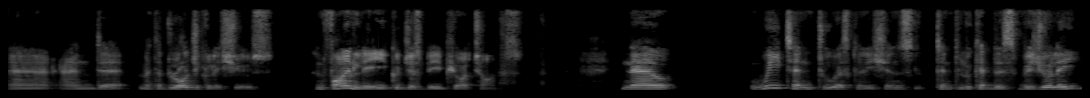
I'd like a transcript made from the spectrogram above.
uh, and uh, methodological issues. And finally, it could just be pure chance. Now, we tend to, as clinicians, tend to look at this visually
